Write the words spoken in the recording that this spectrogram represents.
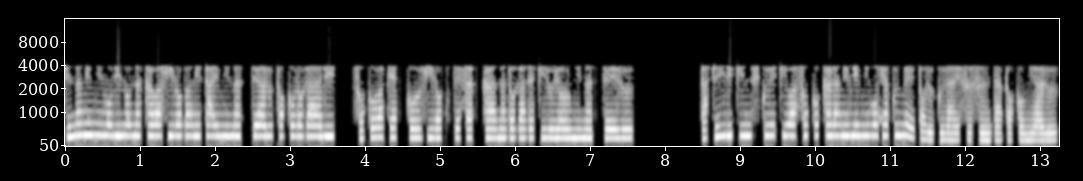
ちなみに森の中は広場みたいになってあるところがあり、そこは結構広くてサッカーなどができるようになっている。立ち入り禁止区域はそこから右に500メートルくらい進んだとこにある。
